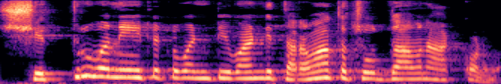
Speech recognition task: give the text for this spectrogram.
శత్రువు అనేటటువంటి వాడిని తర్వాత చూద్దామని ఆక్కూడదు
